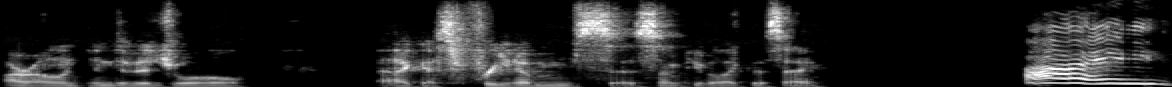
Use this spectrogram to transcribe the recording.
our own individual I guess freedoms as some people like to say? I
